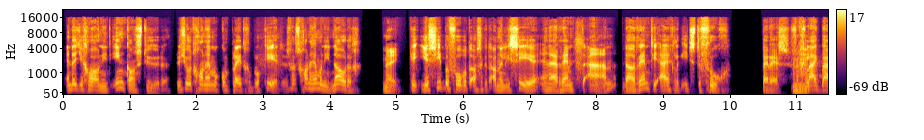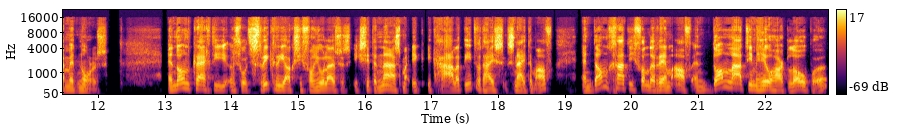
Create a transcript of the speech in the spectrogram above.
En dat je gewoon niet in kan sturen. Dus je wordt gewoon helemaal compleet geblokkeerd. Dus dat is gewoon helemaal niet nodig. Nee, Kijk, je ziet bijvoorbeeld als ik het analyseer en hij remt het aan, dan remt hij eigenlijk iets te vroeg, Perez. Mhm. Vergelijkbaar met Norris. En dan krijgt hij een soort schrikreactie van, joh luister, eens, ik zit ernaast, maar ik, ik haal het niet, want hij snijdt hem af. En dan gaat hij van de rem af en dan laat hij hem heel hard lopen.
